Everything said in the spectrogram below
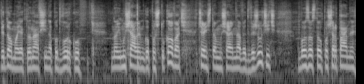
Wiadomo jak to na wsi, na podwórku. No i musiałem go posztukować. Część tam musiałem nawet wyrzucić, bo został poszarpany.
